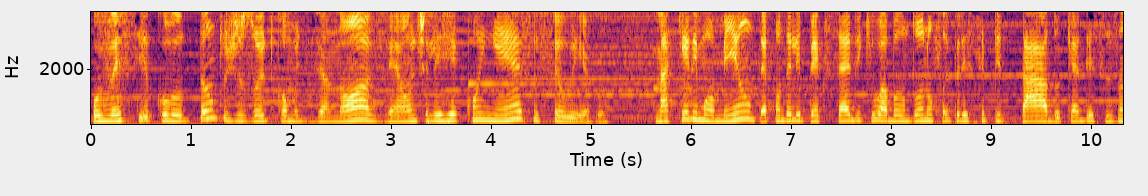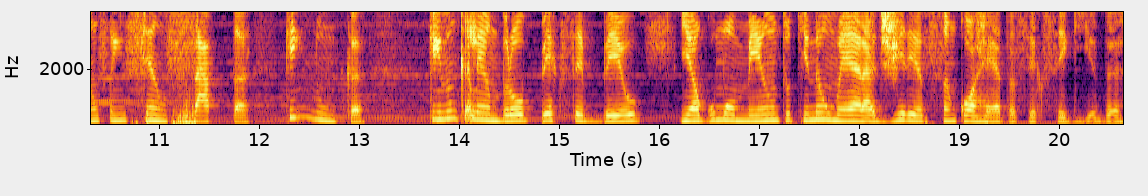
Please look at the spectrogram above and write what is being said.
o versículo tanto 18 como 19 é onde ele reconhece o seu erro. Naquele momento é quando ele percebe que o abandono foi precipitado, que a decisão foi insensata. Quem nunca? Quem nunca lembrou, percebeu em algum momento que não era a direção correta a ser seguida.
